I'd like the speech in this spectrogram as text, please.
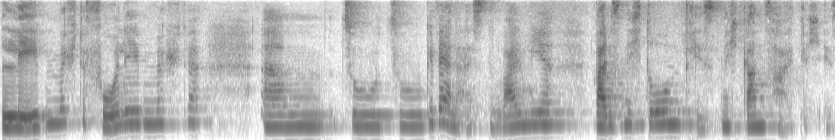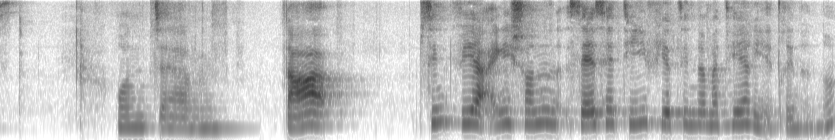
leben möchte, vorleben möchte, ähm, zu, zu gewährleisten, weil, mir, weil es nicht rund ist, nicht ganzheitlich ist. Und ähm, da sind wir eigentlich schon sehr, sehr tief jetzt in der Materie drinnen. Ne?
